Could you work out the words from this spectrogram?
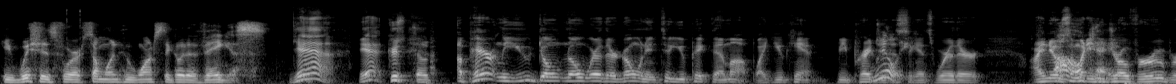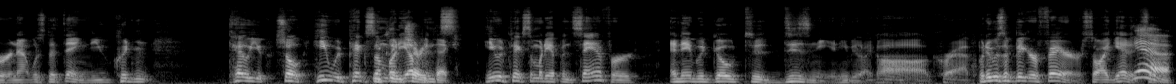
he wishes for someone who wants to go to Vegas. Yeah, yeah, because so, apparently you don't know where they're going until you pick them up. Like you can't be prejudiced really? against where they're. I know oh, somebody okay. who drove for Uber, and that was the thing. You couldn't tell you. So he would pick somebody up in pick. he would pick somebody up in Sanford, and they would go to Disney, and he'd be like, "Oh crap!" But it was a bigger fare, so I get it. Yeah. So,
